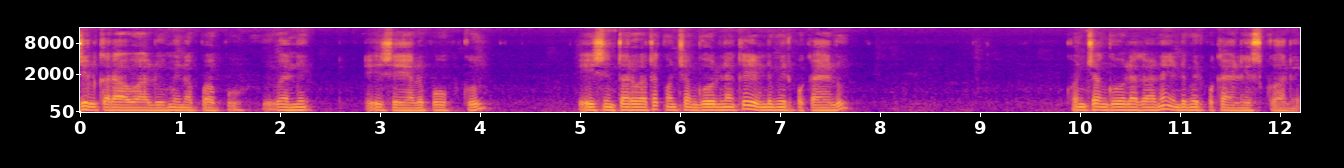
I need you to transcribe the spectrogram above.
జీలకర్ర ఆవాలు మినప్పప్పు ఇవన్నీ వేసేయాలి పోపుకు. వేసిన తర్వాత కొంచెం గోలినాక ఎండుమిరపకాయలు కొంచెం గోలగానే ఎండుమిరపకాయలు వేసుకోవాలి.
